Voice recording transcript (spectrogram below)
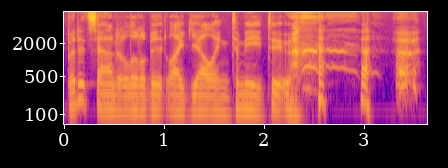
But it sounded a little bit like yelling to me, too.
